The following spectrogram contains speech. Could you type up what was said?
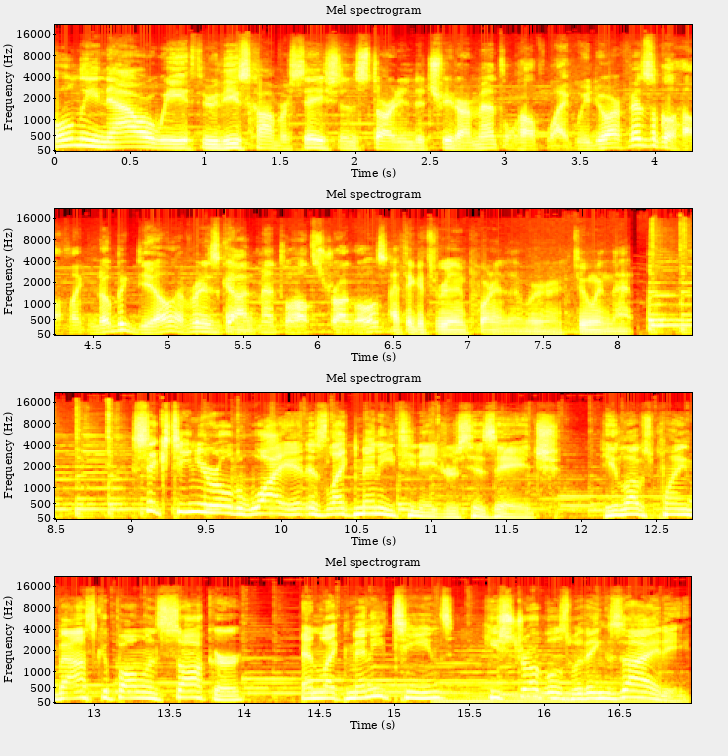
Only now are we, through these conversations, starting to treat our mental health like we do our physical health. Like, no big deal. Everybody's got mental health struggles. I think it's really important that we're doing that. 16 year old Wyatt is like many teenagers his age. He loves playing basketball and soccer, and like many teens, he struggles with anxiety,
